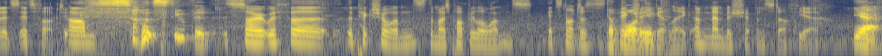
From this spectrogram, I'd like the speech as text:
But it's it's fucked. Um, so stupid. so with uh, the picture ones, the most popular ones, it's not just The the picture. You get like a membership and stuff. Yeah. Yeah.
